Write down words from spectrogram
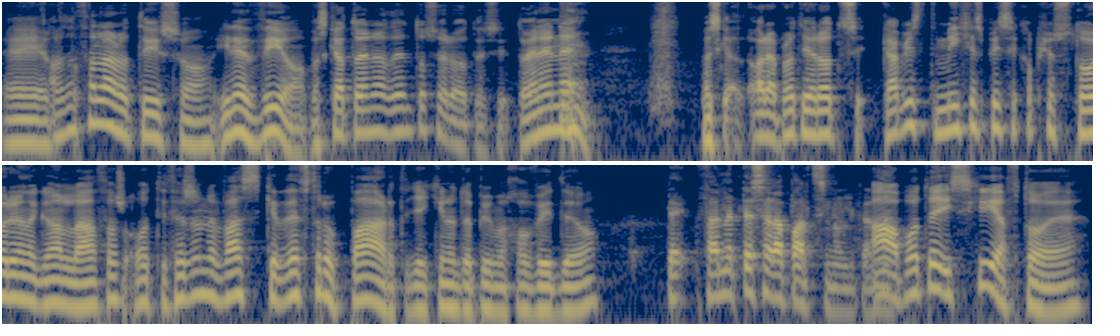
Ε, εγώ θα ήθελα να ρωτήσω. Είναι δύο. Βασικά το ένα δεν είναι τόσο ερώτηση. Το ένα είναι. Βασικά, ωραία, πρώτη ερώτηση. Κάποια στιγμή είχες πει σε κάποιο story, αν δεν κάνω λάθος, ότι θες να ανεβάσεις και δεύτερο part για εκείνο το επίμαχο βίντεο. Τε- θα είναι τέσσερα parts συνολικά. ναι. Α, οπότε ισχύει αυτό, ε.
